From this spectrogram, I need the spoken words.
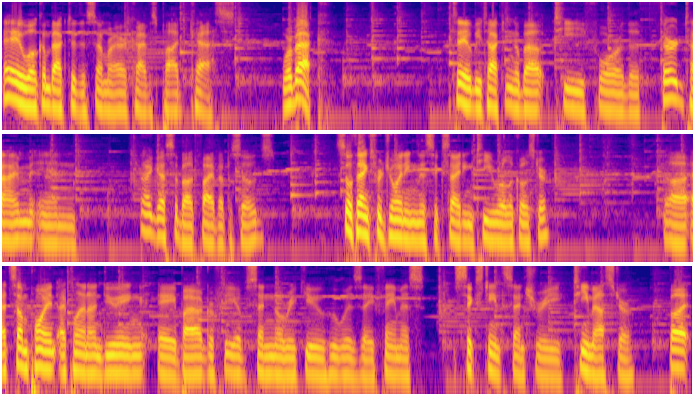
Hey, welcome back to the Summer Archives podcast. We're back. Today we'll be talking about tea for the third time in, I guess, about five episodes. So thanks for joining this exciting tea roller coaster. Uh, at some point, I plan on doing a biography of Sen no Rikyu, who was a famous 16th century tea master. But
